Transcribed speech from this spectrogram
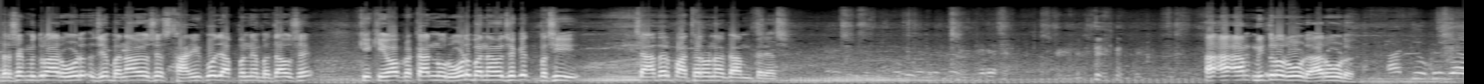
દર્શક મિત્રો, આ રોડ જે બનાવ્યો છે, સ્થાનિકો જ આપણને બતાવશે. કે કેવા પ્રકારનો રોડ બનાવ્યો છે કે પછી ચાદર પાથરોના કામ કર્યા છે? આ મિત્રો રોડ આ રોડ. હાથથી ઉખડી જાય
